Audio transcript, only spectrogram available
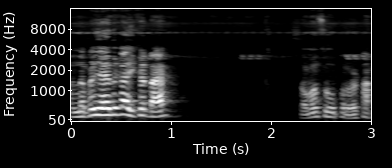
എന്നപ്പോൾ ഞാൻ ഇത് കഴിക്കട്ടെ. സമ സൂപ്പർ കേട്ടോ.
